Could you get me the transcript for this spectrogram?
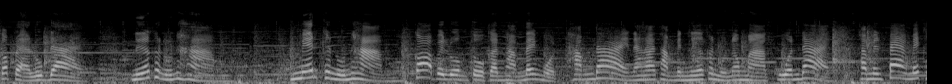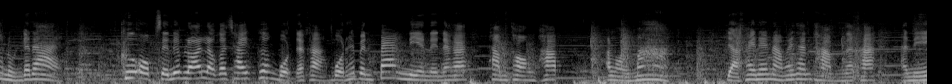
ก็แปรรูปได้ เนื้อขนุนห่าม เม็ดขนุนห่ามก็ไปรวมตัวกันทำได้หมดทำได้นะคะทำเป็นเนื้อขนุนออกมากวนได้ทำเป็นแป้งเม็ดขนุนก็ได้ คืออบเสร็จเรียบร้อยเราก็ใช้เครื่องบดนะคะบดให้เป็นแป้งเนียนเลยนะคะทำทองพับอร่อยมาก อยากให้แนะนำให้ท่านทำนะคะ อันนี้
